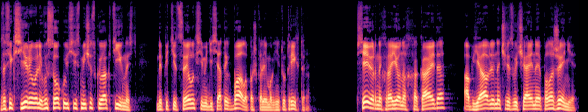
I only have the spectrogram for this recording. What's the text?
зафиксировали высокую сейсмическую активность до 5,7 балла по шкале магнитуд Рихтера. В северных районах Хоккайдо объявлено чрезвычайное положение –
